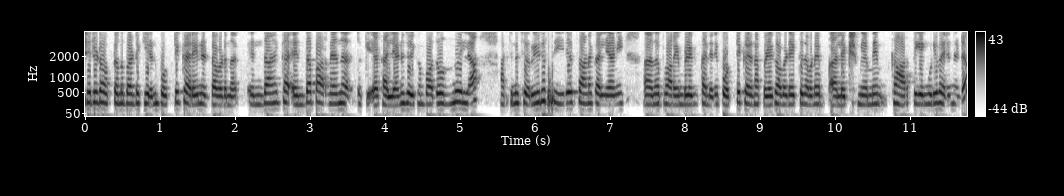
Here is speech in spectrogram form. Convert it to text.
ശരി ഡോക്ടർ എന്ന് പറഞ്ഞിട്ട് കിരൺ പൊട്ടിക്കരയുന്നുണ്ട് അവിടുന്ന്. എന്താ എന്താ പറഞ്ഞതെന്ന് കല്യാണം ചോദിക്കുമ്പോൾ അതൊന്നുമില്ല. അച്ഛന് ചെറിയൊരു സീരിയസ് ആണ് കല്യാണി എന്ന് പറയുമ്പോഴേക്കും കല്യാണി പൊട്ടിക്കരണം അപ്പോഴേക്കും അവിടേക്ക് നമ്മുടെ ലക്ഷ്മി അമ്മയും കാർത്തികയും കൂടി വരുന്നുണ്ട്.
